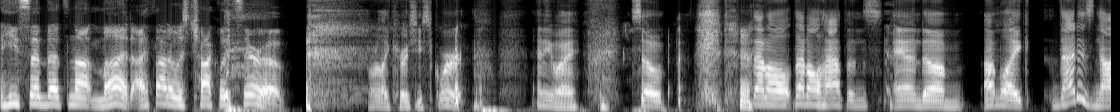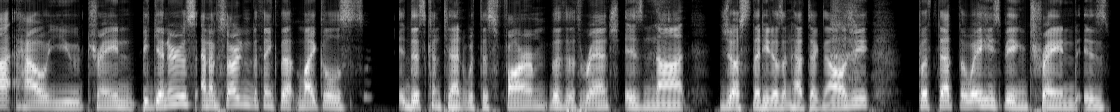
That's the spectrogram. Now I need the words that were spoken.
He said that's not mud. I thought it was chocolate syrup. or like Hershey Squirt. Anyway, so that all that all happens, and um, I'm like, that is not how you train beginners. And I'm starting to think that Michael's discontent with this farm, with this ranch, is not just that he doesn't have technology, but that the way he's being trained is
